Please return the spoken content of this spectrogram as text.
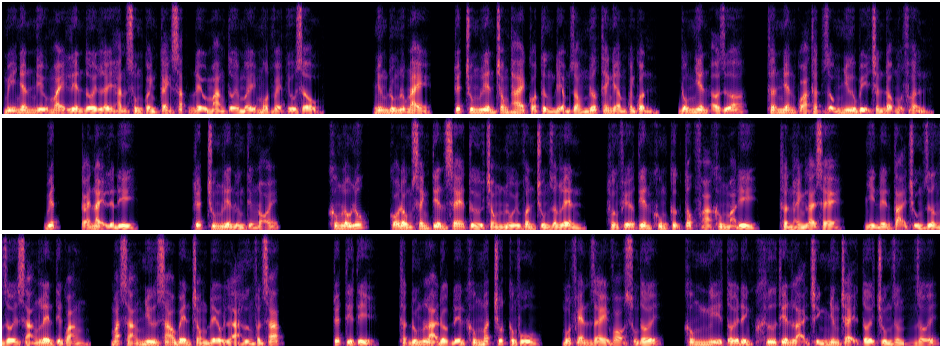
mỹ nhân nhíu mày liên đối lấy hắn xung quanh cảnh sắc đều mang tới mấy một vệ ưu sầu. Nhưng đúng lúc này, tuyết trung liên trong thai có từng điểm dòng nước thanh âm quanh quẩn, đống nhiên ở giữa, thân nhân quả thật giống như bị chấn động một phần. Biết, cái này liền đi. Tuyết trung liên ứng tiếng nói. Không lâu lúc, có đồng xanh tiên xe từ trong núi vân trung dâng lên, hướng phía tiên khung cực tốc phá không mà đi, thần hành lái xe, nhìn đến tại trùng dương giới sáng lên tiên quang, mắt sáng như sao bên trong đều là hương phân sắc. Tuyết tỷ tỷ thật đúng là được đến không mất chút công phu, một phen giày vò xuống tới, không nghĩ tới đỉnh khư thiên lại chính nhưng chạy tới trùng dương giới.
